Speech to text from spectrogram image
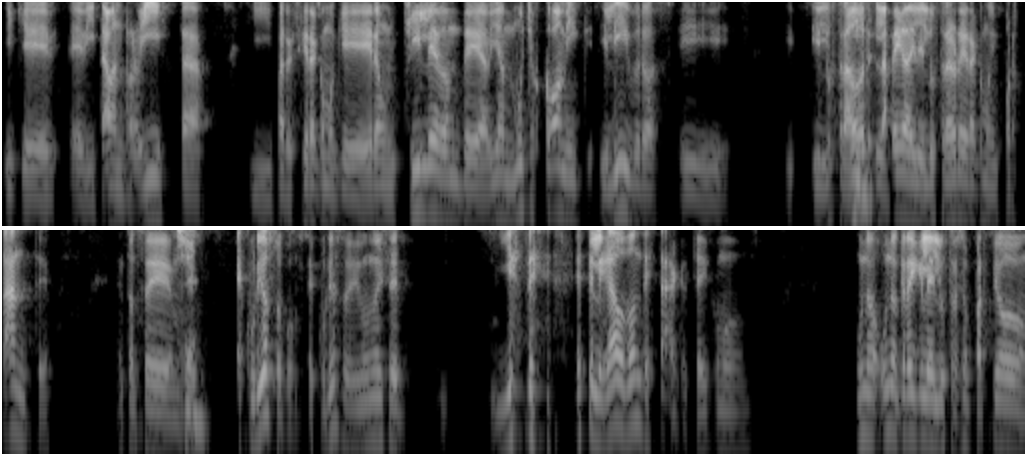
y que editaban revistas y pareciera como que era un Chile donde habían muchos cómics y libros y, ilustrador, mm. la pega del ilustrador era como importante. Entonces, es curioso, es curioso. Y uno dice, ¿y este, este legado dónde está? Como, uno, uno cree que la ilustración partió...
